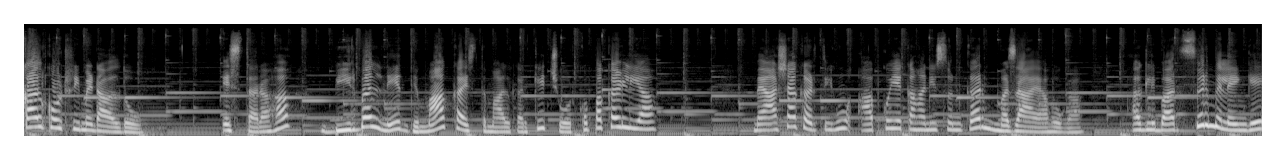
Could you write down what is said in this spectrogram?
कल कोठरी में डाल दो। इस तरह बीरबल ने दिमाग का इस्तेमाल करके चोर को पकड़ लिया। मैं आशा करती हूँ आपको ये कहानी सुनकर मज़ा आया होगा। अगली बार फिर मिलेंगे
